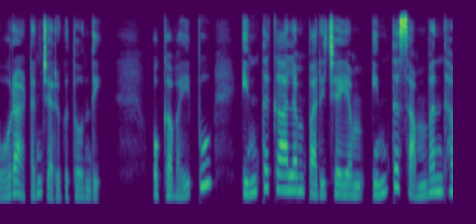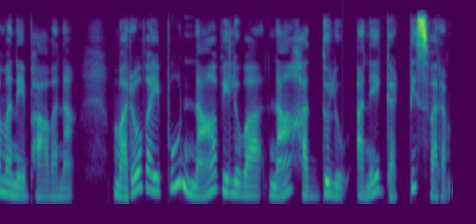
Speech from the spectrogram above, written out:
పోరాటం జరుగుతోంది. ఒకవైపు ఇంతకాలం పరిచయం ఇంత సంబంధమనే భావన మరోవైపు నా విలువ నా హద్దులు అనే గట్టి స్వరం.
